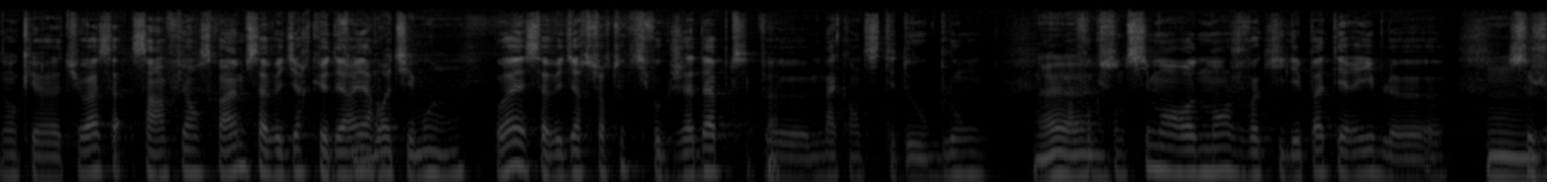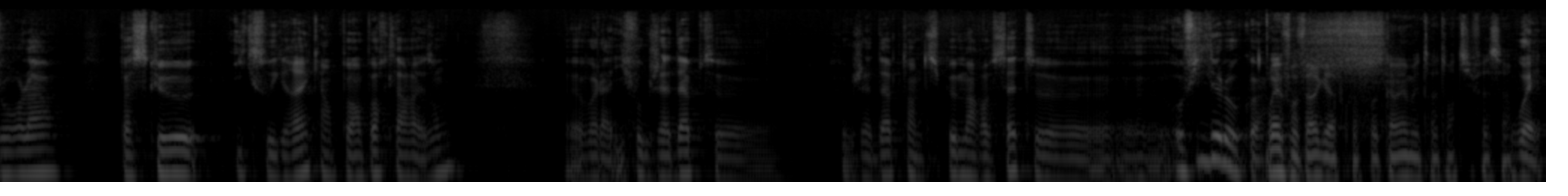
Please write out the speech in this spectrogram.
Donc, euh, tu vois, ça, ça influence quand même. Ça veut dire que Derrière. Moitié moins. hein. ouais, ça veut dire surtout qu'il faut que j'adapte ma quantité de houblon Ouais, en ouais. fonction de si mon rendement, je vois qu'il est pas terrible Hmm. ce jour-là, parce que X ou Y, hein, peu importe la raison. voilà, il faut que j'adapte. Il faut que j'adapte un petit peu ma recette euh, au fil de l'eau, quoi. Ouais, faut faire gaffe. Il faut quand même être attentif à ça. Ouais.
